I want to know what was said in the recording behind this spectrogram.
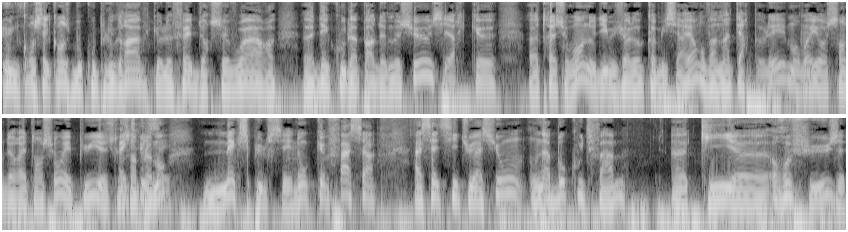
une conséquence beaucoup plus grave que le fait de recevoir euh, des coups de la part de monsieur, c'est-à-dire que euh, très souvent on nous dit mais je vais aller au commissariat, on va m'interpeller, m'envoyer au centre de rétention et puis euh, tout simplement m'expulser. Donc face à, à cette situation, on a beaucoup de femmes qui euh, refusent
